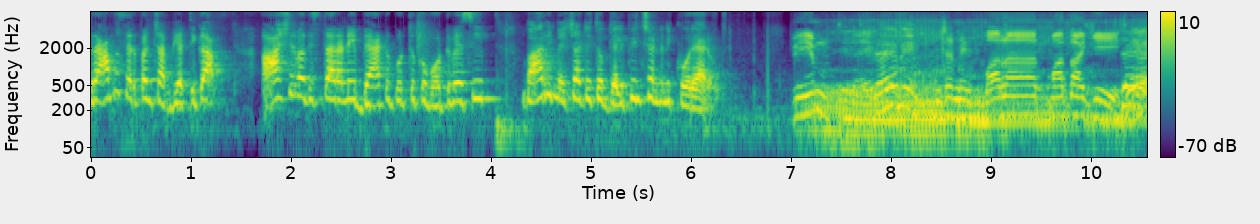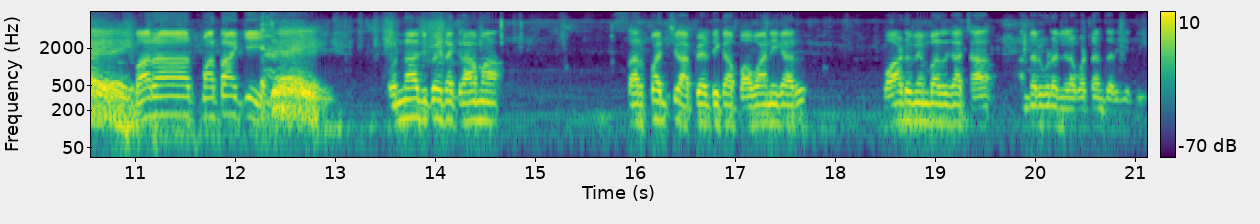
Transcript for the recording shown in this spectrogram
గ్రామ సర్పంచ్ అభ్యర్థిగా ఆశీర్వదిస్తారని బ్యాటు గుర్తుకు ఓటు వేసి భారీ మెజార్టీతో గెలిపించండి కోరారు. భీమ్. భారత్ మాతాకి. భారత్ మాతాకి. ఉన్నాజిపేట గ్రామ సర్పంచ్ అభ్యర్థిగా భవానీ గారు వార్డు మెంబర్గా చా అందరూ కూడా నిలబడడం జరిగింది.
